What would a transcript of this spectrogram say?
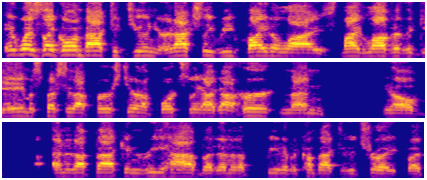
It was like going back to junior. It actually revitalized my love of the game, especially that first year. And unfortunately, I got hurt and then, you know, ended up back in rehab, but ended up being able to come back to Detroit. But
